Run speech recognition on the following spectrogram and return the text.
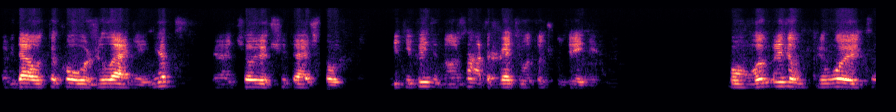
когда вот такого желания нет, э, человек считает, что Википедия должна отражать его точку зрения. Это приводит э,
